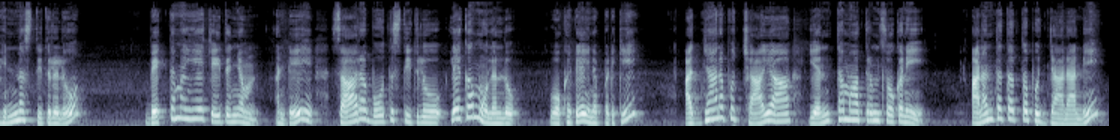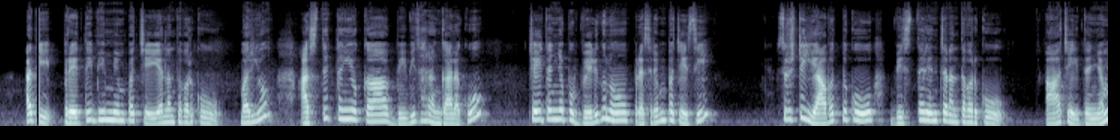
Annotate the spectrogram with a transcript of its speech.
భిన్న స్థితులలో వ్యక్తమయ్యే చైతన్యం అంటే సారభూత స్థితిలో లేక మూలంలో ఒకటే అయినప్పటికీ అజ్ఞానపు ఛాయ ఎంత మాత్రం సోకని అనంతతత్వపు జ్ఞానాన్ని అది ప్రతిబింబింప చేయనంత వరకు మరియు అస్తిత్వం యొక్క వివిధ రంగాలకు చైతన్యపు వెలుగును ప్రసరింపచేసి సృష్టి యావత్తుకు విస్తరించనంత వరకు ఆ చైతన్యం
